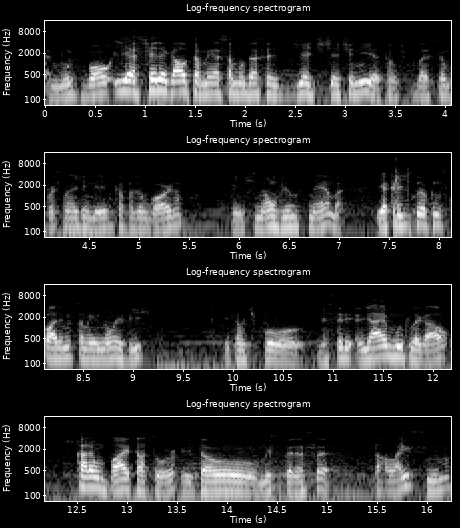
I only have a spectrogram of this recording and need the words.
é muito bom. E achei legal também essa mudança de, de etnia. Então, tipo, vai ser um personagem negro pra fazer o Gordon, que a gente não viu no cinema. E acredito eu que nos quadrinhos também não existe. Então, tipo, já, seria, já é muito legal. O cara é um baita ator, então minha esperança tá lá em cima.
